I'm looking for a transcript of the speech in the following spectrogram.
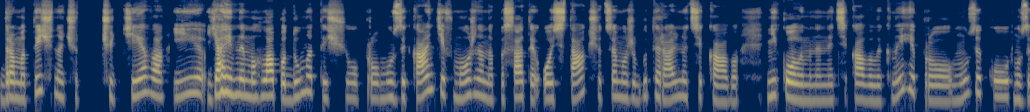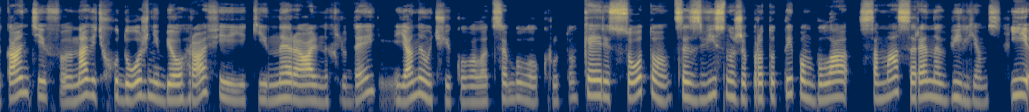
драматична, чу- чуттєва, і я й не могла подумати, що про музикантів можна написати ось так, що це може бути реально цікаво. Ніколи мене не цікавили книги про музику, музикантів, е, навіть художні біографії, які нереальних людей. Я не очікувала. Це було круто. Керрі Сото, це, звісно ж, прототипом була сама Серена Вільямс. І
